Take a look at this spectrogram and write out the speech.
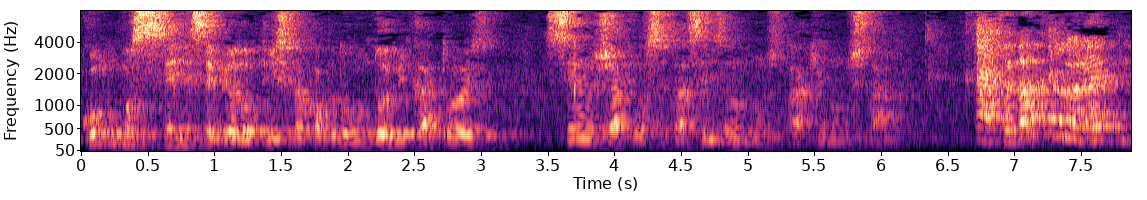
como você recebeu a notícia da Copa do Mundo 2014, sendo já que você está seis anos no- aqui no estado? Ah, foi bacana, né?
